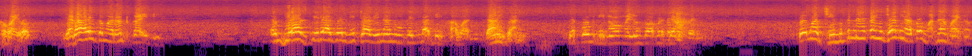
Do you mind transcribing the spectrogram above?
ખવાયો જરાય તમારે અટકાય નહીં. અભ્યાસ કર્યા છે, મીઠા વિનાનું કેટલા દી ખાવાનું? જાણી જાણી. કે કોક ન મળ્યું તો આપણે કેમ કરીએ? તેમાં જીભ ને કઈ છે ને આ તો મને માન્યો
